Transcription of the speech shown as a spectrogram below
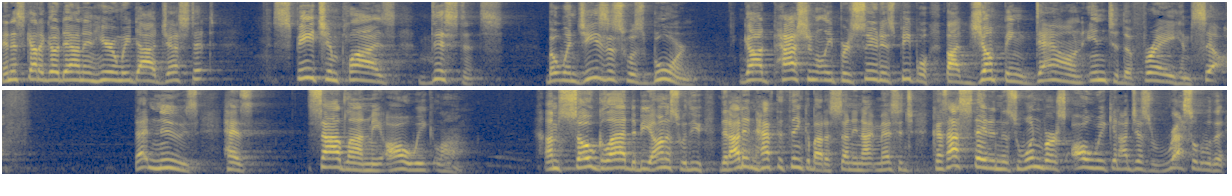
and it's got to go down in here and we digest it. Speech implies distance. But when Jesus was born, God passionately pursued his people by jumping down into the fray himself. That news has sidelined me all week long. I'm so glad, to be honest with you, that I didn't have to think about a Sunday night message because I stayed in this one verse all week and I just wrestled with it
